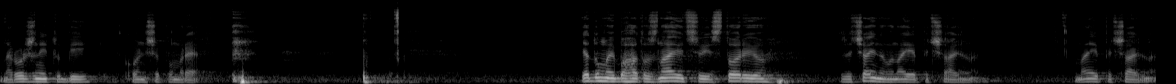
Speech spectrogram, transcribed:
народжений тобі, конче помре. Я думаю, багато знають цю історію. Звичайно, вона є печальна. Вона є печальна,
